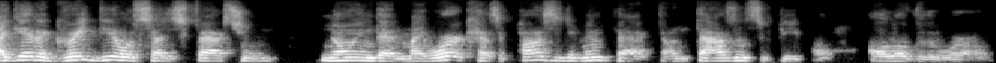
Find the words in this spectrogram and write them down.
I get a great deal of satisfaction knowing that my work has a positive impact on thousands of people all over the world.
